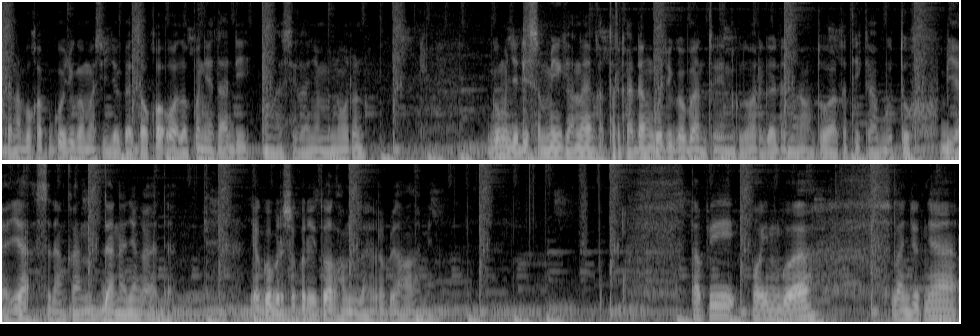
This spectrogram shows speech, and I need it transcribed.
Karena bokap gue juga masih jaga toko walaupun ya tadi penghasilannya menurun. Gue menjadi semi karena terkadang gue juga bantuin keluarga dan orang tua ketika butuh biaya sedangkan dananya nggak ada ya gue bersyukur itu alhamdulillah alamin tapi poin gue selanjutnya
